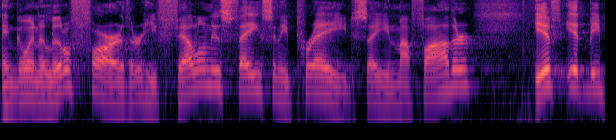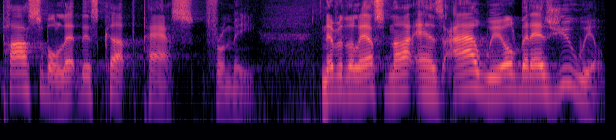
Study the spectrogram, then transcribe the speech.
And going a little farther, he fell on his face and he prayed, saying, My Father, if it be possible, let this cup pass from me. Nevertheless, not as I will, but as you will.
